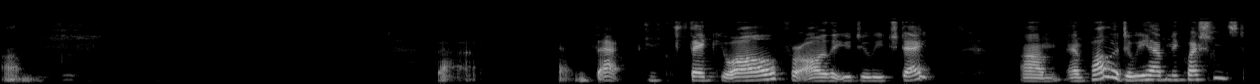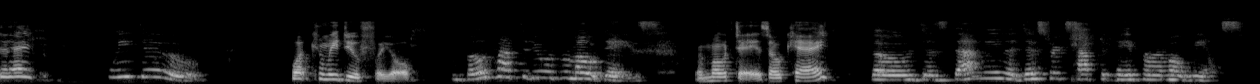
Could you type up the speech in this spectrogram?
Um, That, and that, thank you all for all that you do each day. Um, and Paula, do we have any questions today? We do. What can we do for you? Both have to do with remote days. Remote days, okay? So does that mean that districts have to pay for remote meals?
